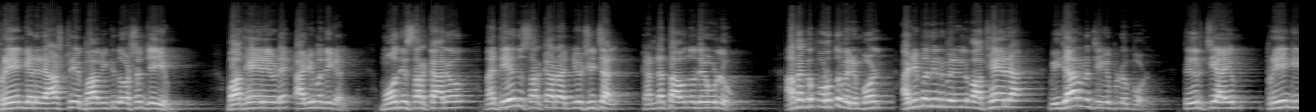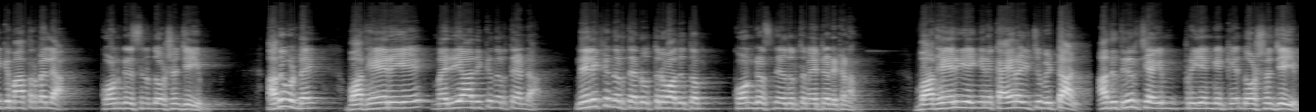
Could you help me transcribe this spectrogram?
പ്രിയങ്കയുടെ രാഷ്ട്രീയ ഭാവിക്ക് ദോഷം ചെയ്യും. വധേരയുടെ അഴിമതികൾ മോദി സർക്കാരോ മറ്റേത് സർക്കാരോ അന്വേഷിച്ചാൽ കണ്ടെത്താവുന്നതേ ഉള്ളൂ. അതൊക്കെ പുറത്തു വരുമ്പോൾ അഴിമതിയുടെ പേരിൽ വധേര വിചാരണ ചെയ്യപ്പെടുമ്പോൾ തീർച്ചയായും പ്രിയങ്കയ്ക്ക് മാത്രമല്ല കോൺഗ്രസിനും ദോഷം ചെയ്യും. അതുകൊണ്ട് വധേരയെ മര്യാദയ്ക്ക് നിർത്തേണ്ട നിലയ്ക്ക് നിർത്തേണ്ട ഉത്തരവാദിത്വം കോൺഗ്രസ് നേതൃത്വം ഏറ്റെടുക്കണം. വധേരയെ ഇങ്ങനെ കയറഴിച്ചു വിട്ടാൽ അത് തീർച്ചയായും പ്രിയങ്കയ്ക്ക് ദോഷം ചെയ്യും.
